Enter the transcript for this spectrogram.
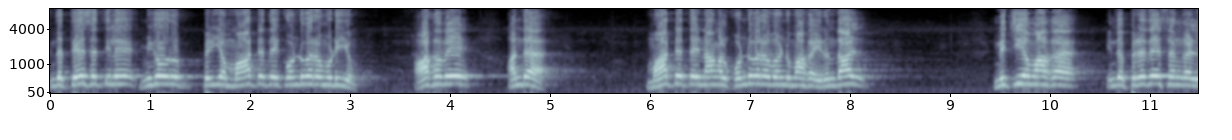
இந்த தேசத்திலே மிக ஒரு பெரிய மாற்றத்தை கொண்டு வர முடியும். ஆகவே அந்த மாற்றத்தை நாங்கள் கொண்டு வர வேண்டுமாக இருந்தால் நிச்சயமாக இந்த பிரதேசங்கள்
